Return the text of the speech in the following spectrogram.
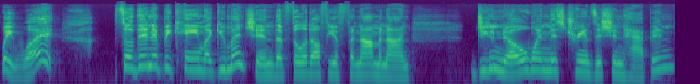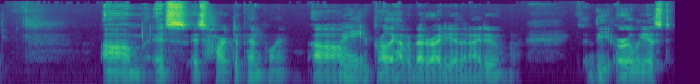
wait, what? So then it became, like you mentioned, the Philadelphia phenomenon. Do you know when this transition happened? Um, it's it's hard to pinpoint. Um, right. You probably have a better idea than I do the earliest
